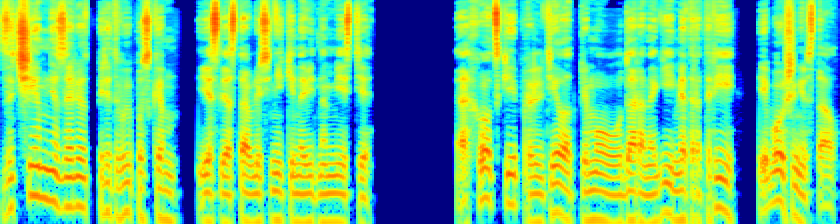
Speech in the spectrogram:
Зачем мне залет перед выпуском, если оставлю синяки на видном месте? Охотский пролетел от прямого удара ноги метра три и больше не встал.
